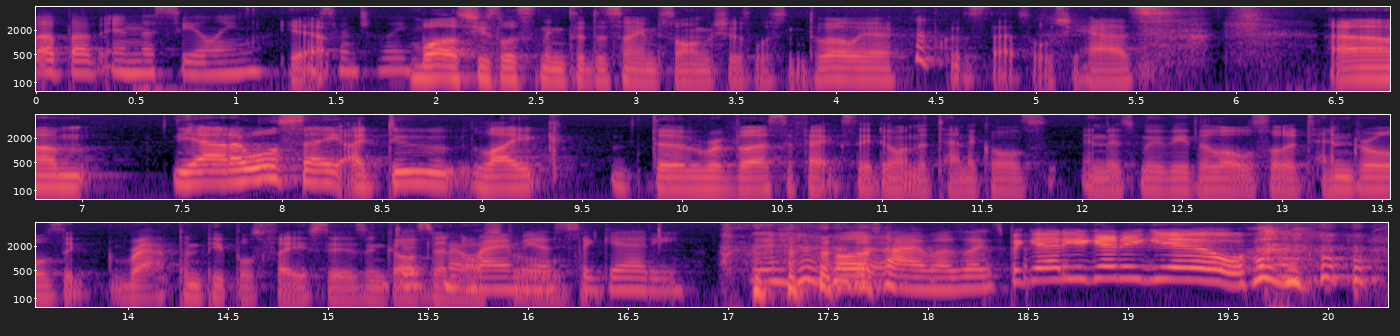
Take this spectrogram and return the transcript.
above in the ceiling, Yeah. essentially. While she's listening to the same song she was listening to earlier, because that's all she has. Um, yeah, and I will say I do like the reverse effects they do on the tentacles in this movie. The little sort of tendrils that wrap in people's faces and go Just up their remind me of spaghetti. the whole time I was like, spaghetti getting you.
